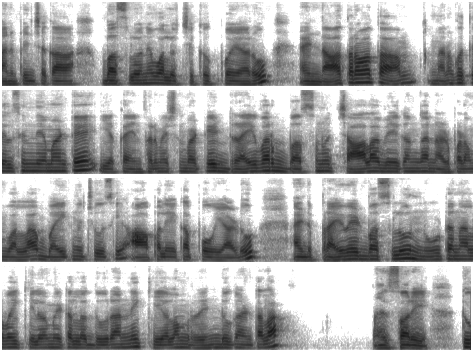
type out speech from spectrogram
కనిపించక బస్సులోనే వాళ్ళు చిక్కుకుపోయారు. అండ్ ఆ తర్వాత మనకు తెలిసింది ఏమంటే ఈ యొక్క ఇన్ఫర్మేషన్ బట్టి డ్రైవర్ బస్సును చాలా వేగంగా నడపడం వల్ల బైక్ను చూసి ఆపలేకపోయాడు. అండ్ ప్రైవేట్ బస్సులు నూట నలభై కిలోమీటర్ల దూరాన్ని కేవలం రెండు గంటల సారీ టూ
